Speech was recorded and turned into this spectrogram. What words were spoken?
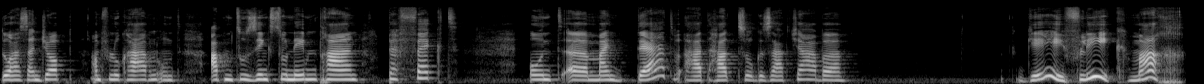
Du hast einen Job am Flughafen und ab und zu singst du nebendran. Perfekt. Und äh, mein Dad hat, hat so gesagt, ja, aber geh, flieg, mach.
